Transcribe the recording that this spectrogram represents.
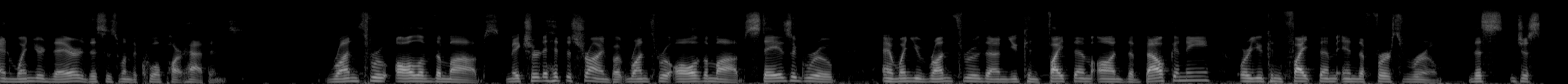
And when you're there, this is when the cool part happens. Run through all of the mobs. Make sure to hit the shrine, but run through all of the mobs. Stay as a group, and when you run through them, you can fight them on the balcony or you can fight them in the first room. This just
